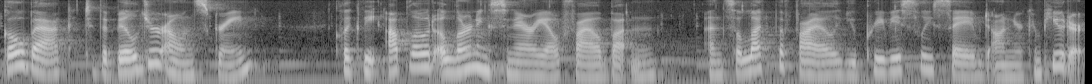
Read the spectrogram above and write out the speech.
go back to the Build Your Own screen, click the Upload a Learning Scenario file button, and select the file you previously saved on your computer.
